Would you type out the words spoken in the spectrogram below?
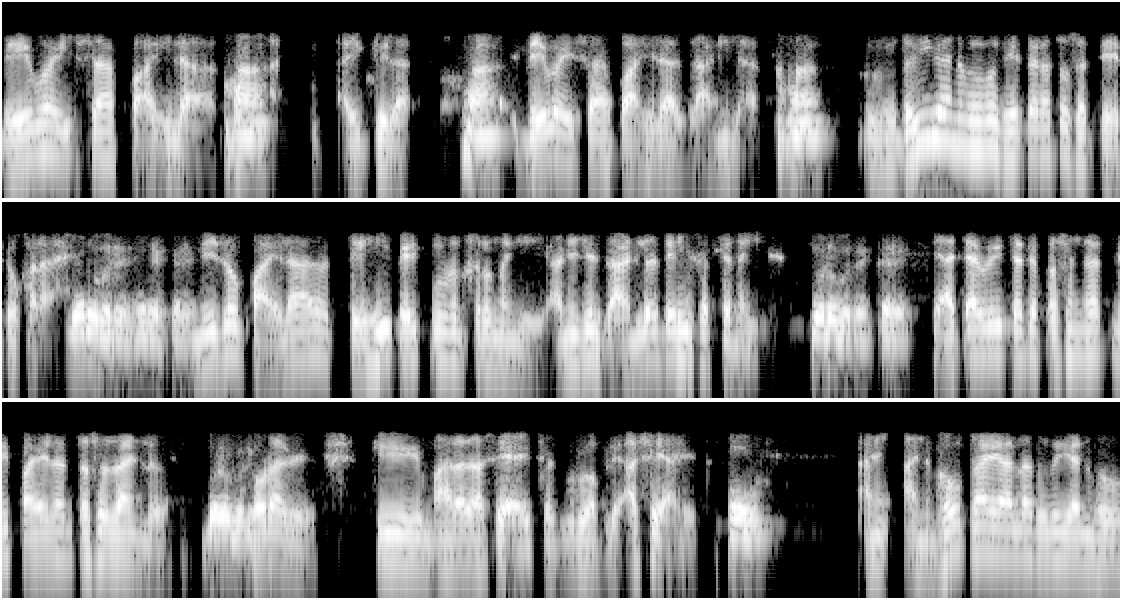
देव ऐसा पाहिला ऐकिला. देव ऐसा पाहिला जाणीला. हृदयी अनुभव घेताना तो सत्य आहे तो खरा आहे. बरोबर. मी जो पाहिला तेही काही पूर्ण खरं नाहीये. आणि जे जाणलं तेही सत्य नाहीये. बरोबर आहे खरं आहे. त्या त्यावेळी त्या त्या प्रसंगात मी पाहिलं आणि तसं जाणलं. बरोबर. थोडा वेळ. की महाराज असे आहेत सद्गुरू आपले असे आहेत. हो. आणि अनुभव काय आला हृदय अनुभव?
